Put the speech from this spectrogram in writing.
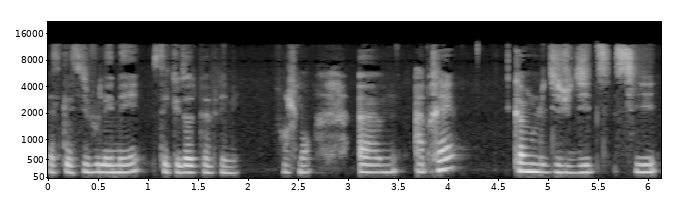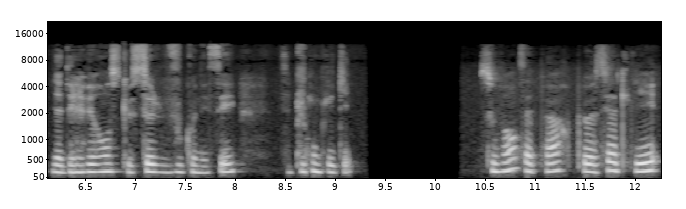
Parce que si vous l'aimez, c'est que d'autres peuvent l'aimer. Franchement. Euh, après, comme le dit Judith, s'il y a des références que seuls vous connaissez, c'est plus compliqué. Souvent, cette peur peut aussi être liée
